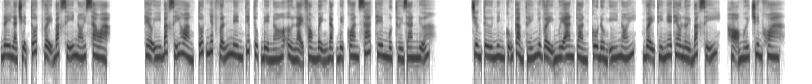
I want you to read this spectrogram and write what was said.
đây là chuyện tốt vậy bác sĩ nói sao ạ? Theo ý bác sĩ Hoàng tốt nhất vẫn nên tiếp tục để nó ở lại phòng bệnh đặc biệt quan sát thêm một thời gian nữa. Trương Tư Ninh cũng cảm thấy như vậy mới an toàn, cô đồng ý nói, vậy thì nghe theo lời bác sĩ, họ mới chuyên khoa.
